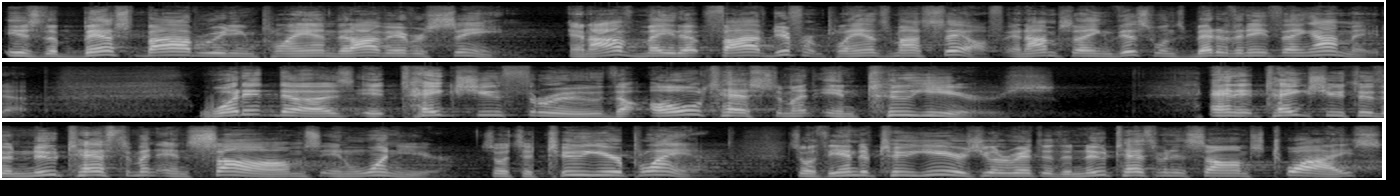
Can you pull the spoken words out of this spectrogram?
is the best Bible reading plan that I've ever seen. And I've made up five different plans myself, and I'm saying this one's better than anything I made up. What it does, it takes you through the Old Testament in two years, and it takes you through the New Testament and Psalms in one year. So it's a two year plan. So at the end of two years, you'll have read through the New Testament and Psalms twice,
